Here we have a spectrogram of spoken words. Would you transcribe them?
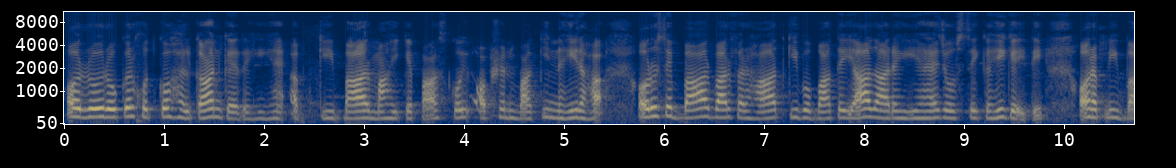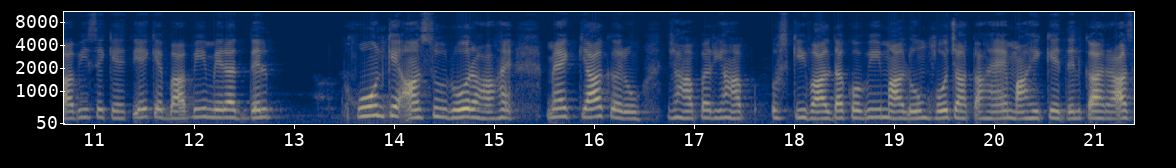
اور رو رو کر خود کو ہلکان کر رہی ہیں اب کی بار ماہی کے پاس کوئی آپشن باقی نہیں رہا اور اسے بار بار فرحات کی وہ باتیں یاد آ رہی ہیں جو اس سے کہی گئی تھی۔ اور اپنی بابی سے کہتی ہے کہ بابی، میرا دل خون کے آنسو رو رہا ہے، میں کیا کروں؟ جہاں پر یہاں اس کی والدہ کو بھی معلوم ہو جاتا ہے، ماہی کے دل کا راز،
